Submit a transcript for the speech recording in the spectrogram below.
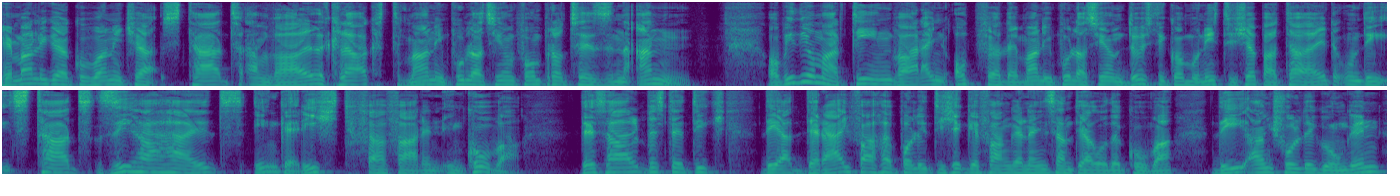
Ehemaliger kubanischer Staatsanwalt klagt Manipulation von Prozessen an. Ovidio Martin war ein Opfer der Manipulation durch die Kommunistische Partei und die Staatssicherheit in Gerichtsverfahren in Kuba. Deshalb bestätigt der dreifache politische Gefangene in Santiago de Cuba die Anschuldigungen,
